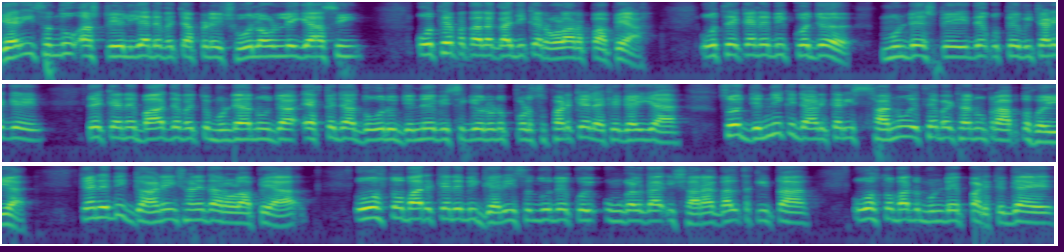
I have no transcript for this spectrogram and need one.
ਗੈਰੀ ਸੰਧੂ ਆਸਟ੍ਰੇਲੀਆ ਦੇ ਵਿੱਚ ਆਪਣੇ ਸ਼ੋਅ ਲਾਉਣ ਲਈ ਗਿਆ ਸੀ। ਉੱਥੇ ਪਤਾ ਲੱਗਾ ਜੀ ਕਿ ਰੌਲਾ ਰੱਪਾ ਪਿਆ। ਉੱਥੇ ਕਹਿੰਦੇ ਵੀ ਕੁਝ ਮੁੰਡੇ ਸਟੇਜ ਦੇ ਉੱਤੇ ਵੀ ਚੜ ਗਏ। ਤੇ ਕਹਿੰਦੇ ਬਾਅਦ ਦੇ ਵਿੱਚ ਮੁੰਡਿਆਂ ਨੂੰ ਜਾਂ ਇੱਕ ਜਾਂ ਦੋ ਨੂੰ ਜਿੰਨੇ ਵੀ ਸੀਗੇ ਉਹਨਾਂ ਨੂੰ ਪੁਲਿਸ ਫੜ ਕੇ ਲੈ ਕੇ ਗਈ ਹੈ। ਸੋ ਜਿੰਨੀ ਕੁ ਜਾਣਕਾਰੀ ਸਾਨੂੰ ਇੱਥੇ ਬੈਠਿਆਂ ਨੂੰ ਪ੍ਰਾਪਤ ਹੋਈ ਹੈ। ਕਹਿੰਦੇ ਵੀ ਗਾਣੇ ਛਾਣੇ ਦਾ ਰੌਲਾ ਪਿਆ। ਉਸ ਤੋਂ ਬਾਅਦ ਕਹਿੰਦੇ ਵੀ ਗੈਰੀ ਸੰਧੂ ਨੇ ਕੋਈ ਉਂਗਲ ਦਾ ਇਸ਼ਾਰਾ ਗਲਤ ਕੀਤਾ। ਉਸ ਤੋਂ ਬਾਅਦ ਮੁੰਡੇ ਭੜਕ ਗਏ।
